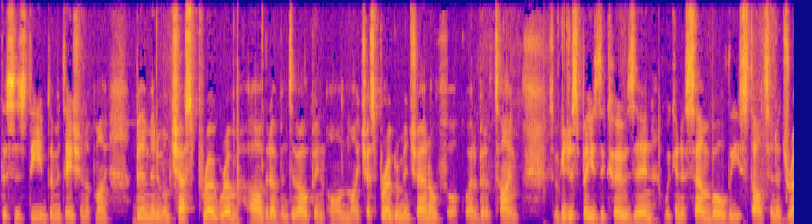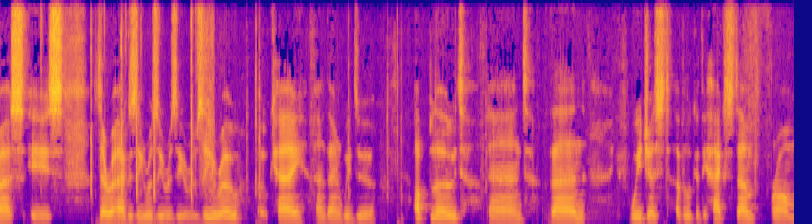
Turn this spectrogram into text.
this is the implementation of my bare minimum chess program uh, that I've been developing on my chess programming channel for quite a bit of time. So we can just paste the codes in, we can assemble the starting address is 0x0000, okay, and then we do upload, and then if we just have a look at the hex dump from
